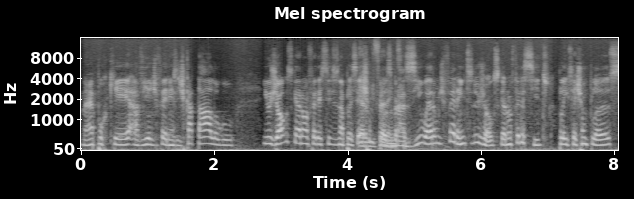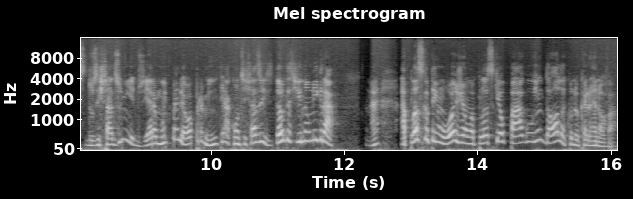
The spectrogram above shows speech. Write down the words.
né? Porque havia diferença de catálogo. E os jogos que eram oferecidos na PlayStation Eram Plus né? Brasil eram diferentes dos jogos que eram oferecidos na PlayStation Plus dos Estados Unidos. E era muito melhor pra mim ter a conta dos Estados Unidos. Então eu decidi não migrar. Né? A Plus que eu tenho hoje é uma Plus que eu pago em dólar quando eu quero renovar.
